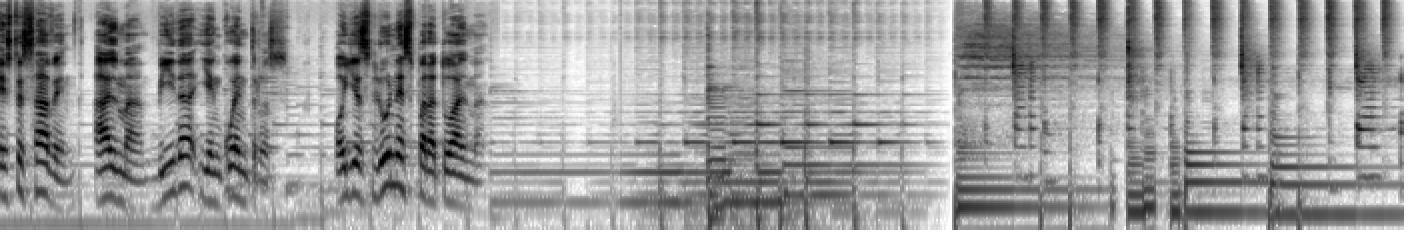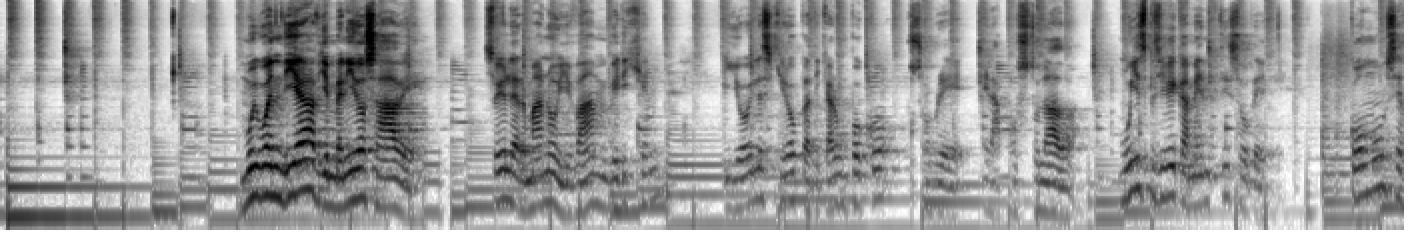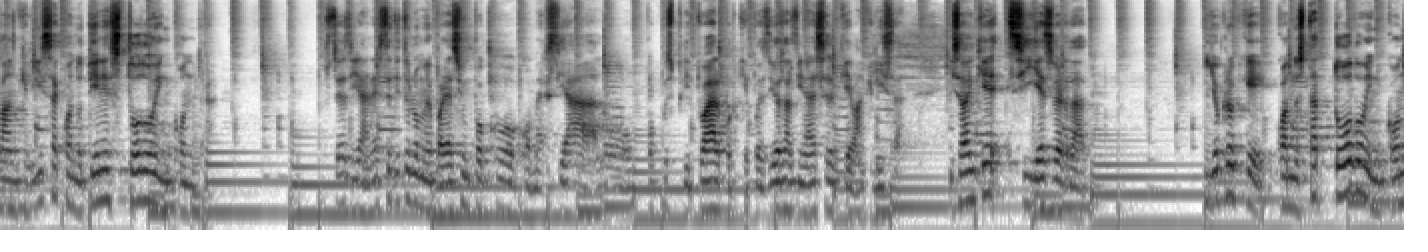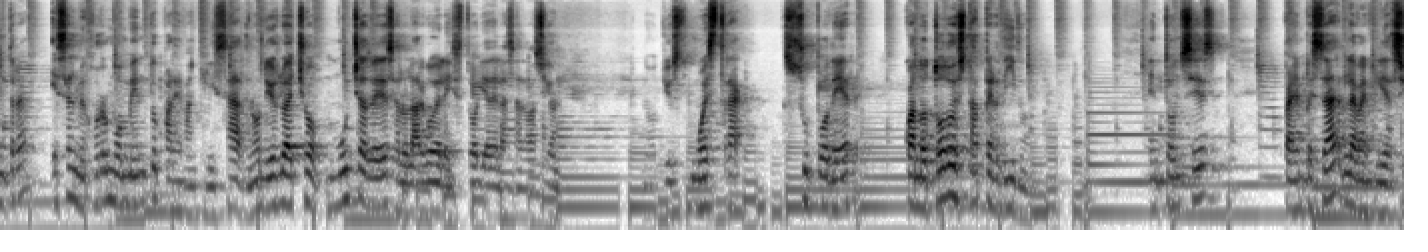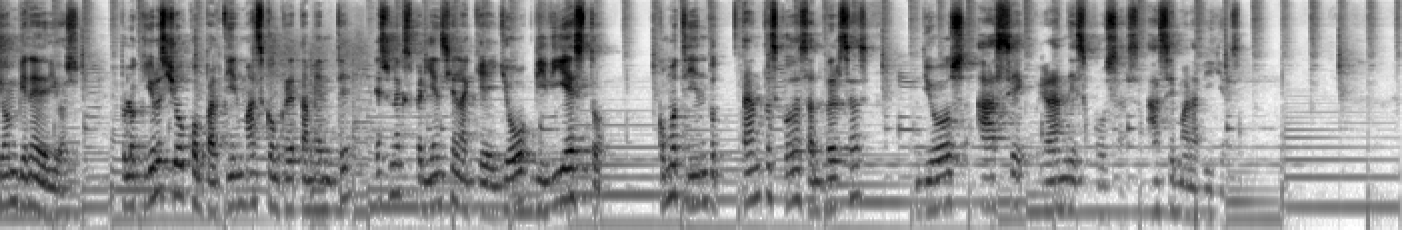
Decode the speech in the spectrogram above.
Esto es Ave, Alma, Vida y Encuentros. Hoy es lunes para tu alma. Muy buen día, bienvenidos a Ave. Soy el hermano Iván Virgen y hoy les quiero platicar un poco sobre el apostolado, muy específicamente sobre ¿Cómo se evangeliza cuando tienes todo en contra? Ustedes dirán, este título me parece un poco comercial o un poco espiritual porque pues Dios al final es el que evangeliza. Y saben qué, sí es verdad. Y yo creo que cuando está todo en contra es el mejor momento para evangelizar, ¿no? Dios lo ha hecho muchas veces a lo largo de la historia de la salvación. ¿no? Dios muestra su poder cuando todo está perdido. Entonces, para empezar, la evangelización viene de Dios. Lo que yo les quiero compartir más concretamente es una experiencia en la que yo viví esto. Cómo teniendo tantas cosas adversas, Dios hace grandes cosas, hace maravillas.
